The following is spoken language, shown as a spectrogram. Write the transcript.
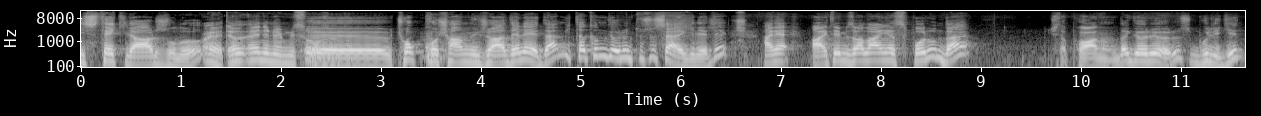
istekli, arzulu, Evet en en önemlisi o e, çok koşan, mücadele eden bir takım görüntüsü sergiledi. Hani Aytemiz Alanya Spor'un da işte puanını da görüyoruz. Bu ligin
